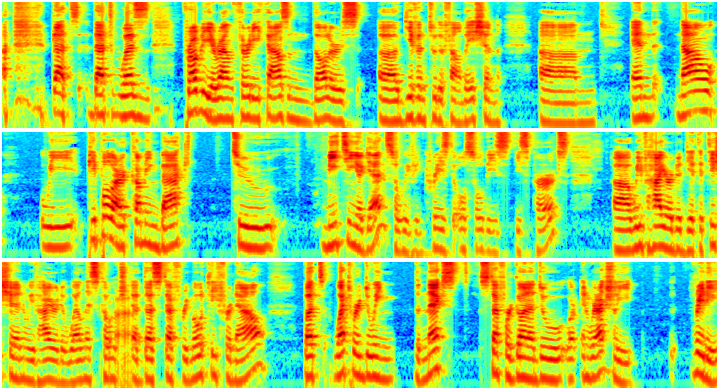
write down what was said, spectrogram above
that that was probably around thirty thousand uh, dollars given to the foundation. Um, and now we people are coming back to meeting again so we've increased also these these perks uh, we've hired a dietitian we've hired a wellness coach wow. that does stuff remotely for now but what we're doing the next stuff we're gonna do and we're actually really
